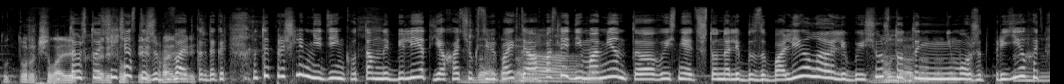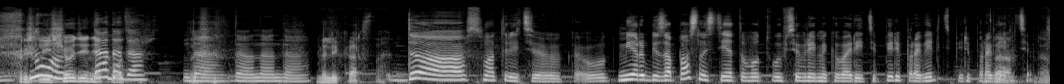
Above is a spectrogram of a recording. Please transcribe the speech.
тут тоже человек Потому что очень часто же бывает, когда говорят, ну ты пришли мне денег вот там на билет, я хочу к Да, тебе да, поехать, да. а в последний Да. момент а, выясняется, что она либо заболела, либо еще Ну да, что-то да, да, не да. может приехать. Пришли Ну, еще денег да, да, вот да. Да, да, да, да. на лекарства. Да, смотрите, вот меры безопасности, это вот вы все время говорите, перепроверьте, перепроверьте. Да, да.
